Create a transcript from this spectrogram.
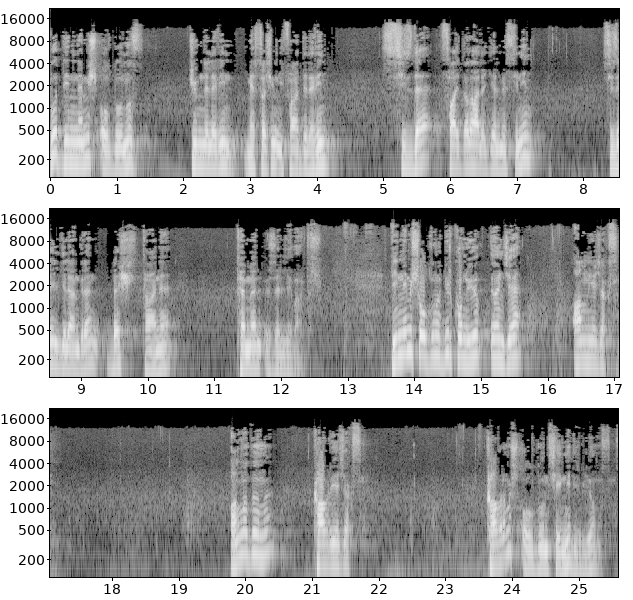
bu dinlemiş olduğunuz cümlelerin, mesajın, ifadelerin sizde faydalı hale gelmesinin size ilgilendiren beş tane temel özelliği vardır. Dinlemiş olduğunuz bir konuyu önce anlayacaksın. Anladığını kavrayacaksın. Kavramış olduğun şey nedir biliyor musunuz?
